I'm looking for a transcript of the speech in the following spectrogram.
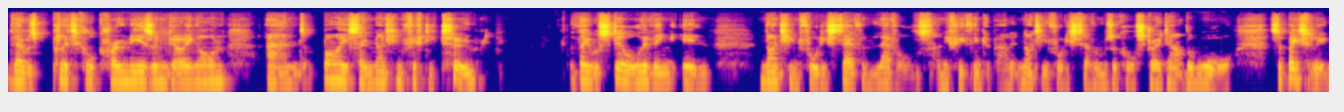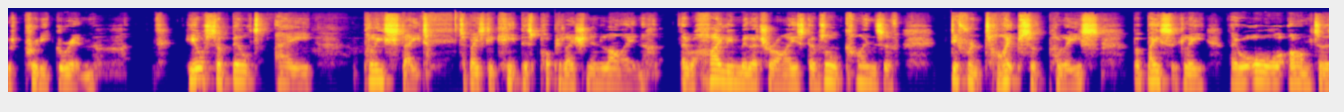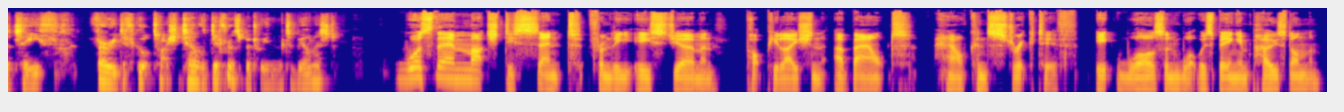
There was political cronyism going on, and by say 1952, they were still living in 1947 levels. And if you think about it, 1947 was, of course, straight out the war. So basically, it was pretty grim. He also built a police state to basically keep this population in line. They were highly militarized. There was all kinds of different types of police, but basically they were all armed to the teeth. Very difficult to actually tell the difference between them, to be honest. Was there much dissent from the East German population about how constrictive it was and what was being imposed on them?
